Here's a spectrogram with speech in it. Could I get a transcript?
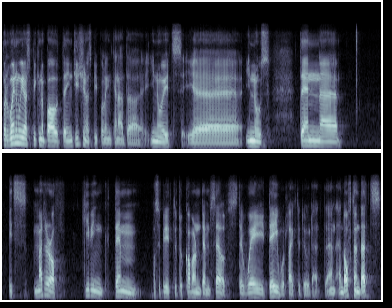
But when we are speaking about the indigenous people in Canada, Inuits, uh, Innus, then uh, it's a matter of giving them possibility to, govern themselves the way they would like to do that. And, and often that's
